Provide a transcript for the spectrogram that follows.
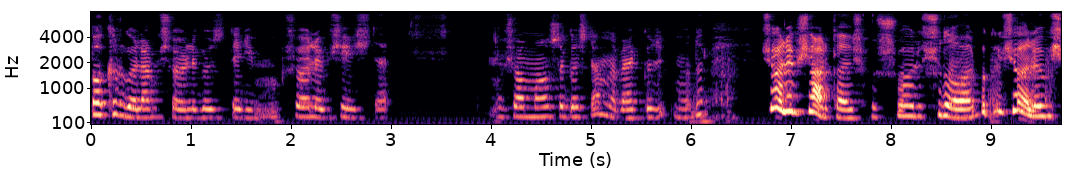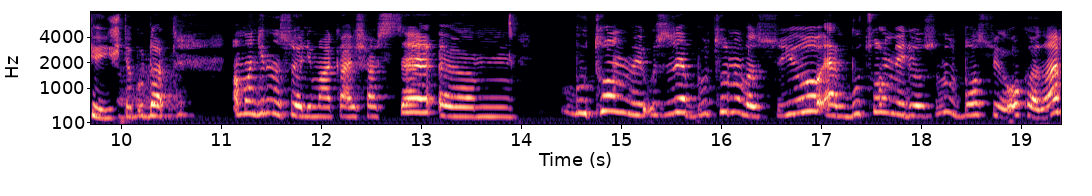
bakır golem şöyle göstereyim. Şöyle bir şey işte. Şu an mouse'la göstermiyor belki gözükmüyordur. Şöyle bir şey arkadaşlar. Şöyle şu da var. Bakın şöyle bir şey işte. Burada amacını söyleyeyim arkadaşlar size. Eee, buton ve size butona basıyor. Yani buton veriyorsunuz basıyor o kadar.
